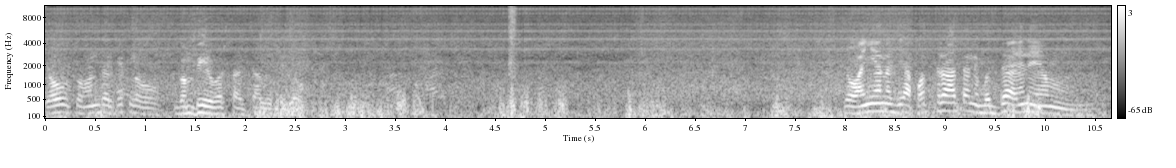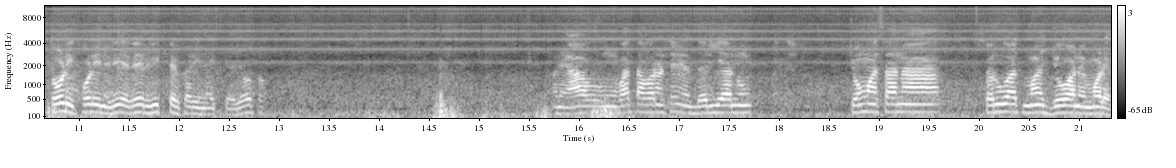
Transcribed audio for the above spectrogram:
જોઉં તો અંદર કેટલો ગંભીર વરસાદ ચાલુ છે જો જો અહીંયાના જે આ પથરા હતા ને બધા એને આમ તોડી ફોડીને વેર વેર વિખેર કરી નાખ્યા જો તો. અને આ વાતાવરણ છે ને દરિયાનું ચોમાસાના શરૂઆતમાં જ જોવાને મળે.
